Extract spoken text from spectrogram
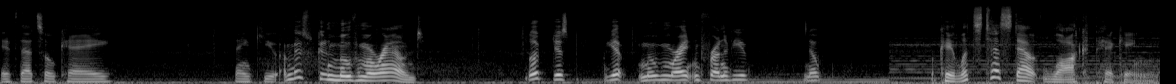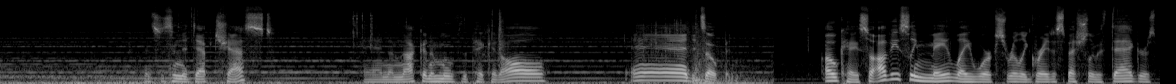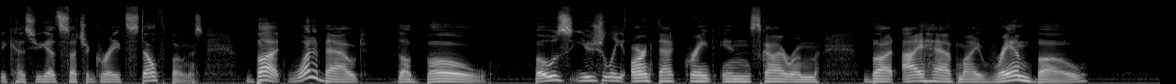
If that's okay. Thank you. I'm just gonna move him around. Look, just, yep, move him right in front of you. Nope. Okay, let's test out lock picking. This is an adept chest. And I'm not gonna move the pick at all. And it's open. Okay, so obviously melee works really great, especially with daggers, because you get such a great stealth bonus. But what about the bow? Bows usually aren't that great in Skyrim, but I have my Rambo.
